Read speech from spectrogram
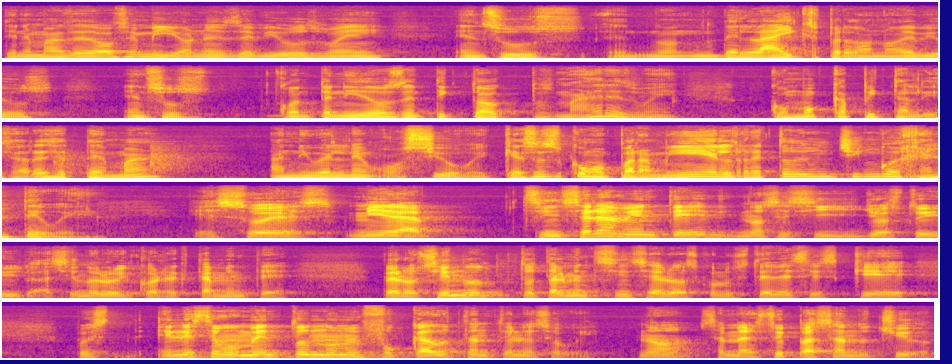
Tiene más de 12 millones de views, güey. En sus... en- no, de likes, perdón, no de views. En sus contenidos de TikTok. Pues madres, güey. ¿Cómo capitalizar ese tema a nivel negocio, güey? Que eso es como para mí el reto de un chingo de gente, güey. Eso es. Mira, sinceramente, no sé si yo estoy haciéndolo incorrectamente, pero siendo totalmente sinceros con ustedes, es que, pues, en este momento no me he enfocado tanto en eso, güey, ¿no? O sea, me la estoy pasando chido.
